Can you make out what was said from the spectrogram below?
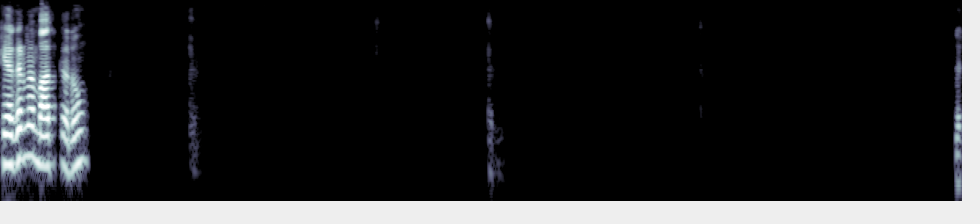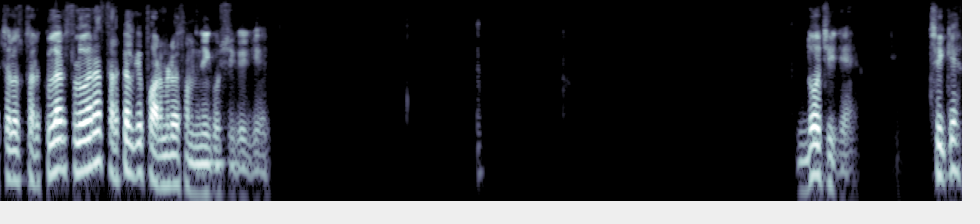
कि अगर मैं बात करूँ तो चलो सर्कुलर फ्लो है ना सर्कल के फॉर्मेट में समझने की कोशिश कीजिए। दो चीज़ें, ठीक है?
